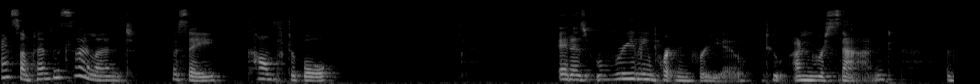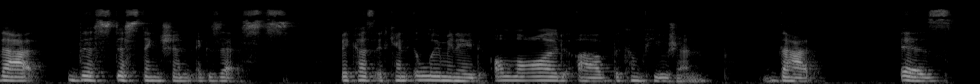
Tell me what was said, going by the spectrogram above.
And sometimes it's silent, we say comfortable. It is really important for you to understand that this distinction exists because it can eliminate a lot of the confusion that is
